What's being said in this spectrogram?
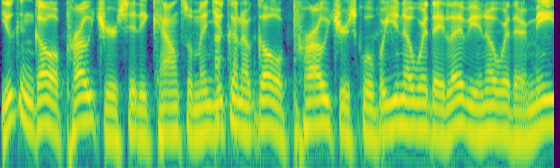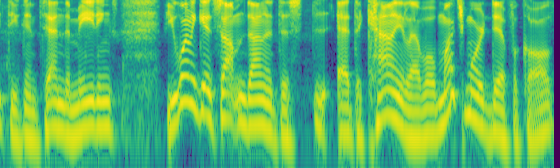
You can go approach your city councilman. You can go approach your school board. You know where they live. You know where they meet. You can attend the meetings. If you want to get something done at the at the county level, much more difficult,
